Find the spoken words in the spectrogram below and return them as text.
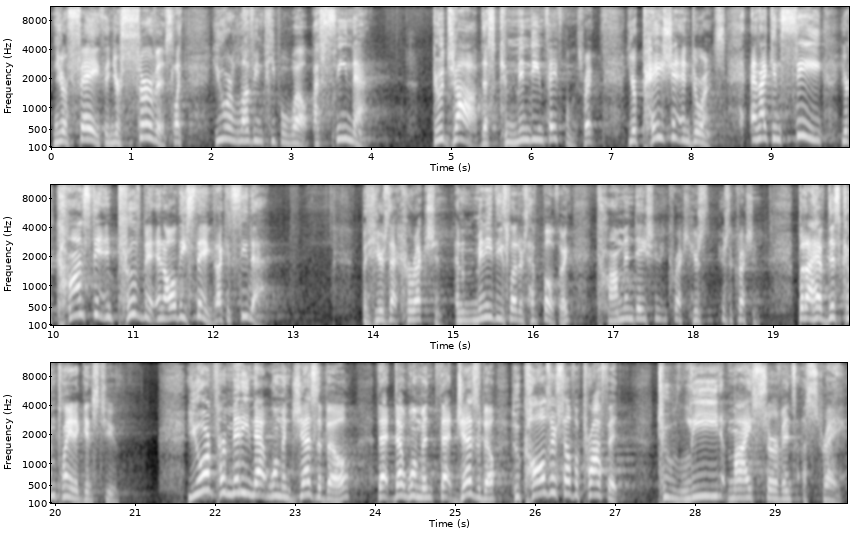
and your faith and your service. Like you are loving people well. I've seen that. Good job. That's commending faithfulness, right? Your patient endurance. And I can see your constant improvement in all these things. I can see that. But here's that correction. And many of these letters have both, right? Commendation and correction. Here's, here's the correction. But I have this complaint against you. You're permitting that woman Jezebel, that, that woman, that Jezebel, who calls herself a prophet, to lead my servants astray.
